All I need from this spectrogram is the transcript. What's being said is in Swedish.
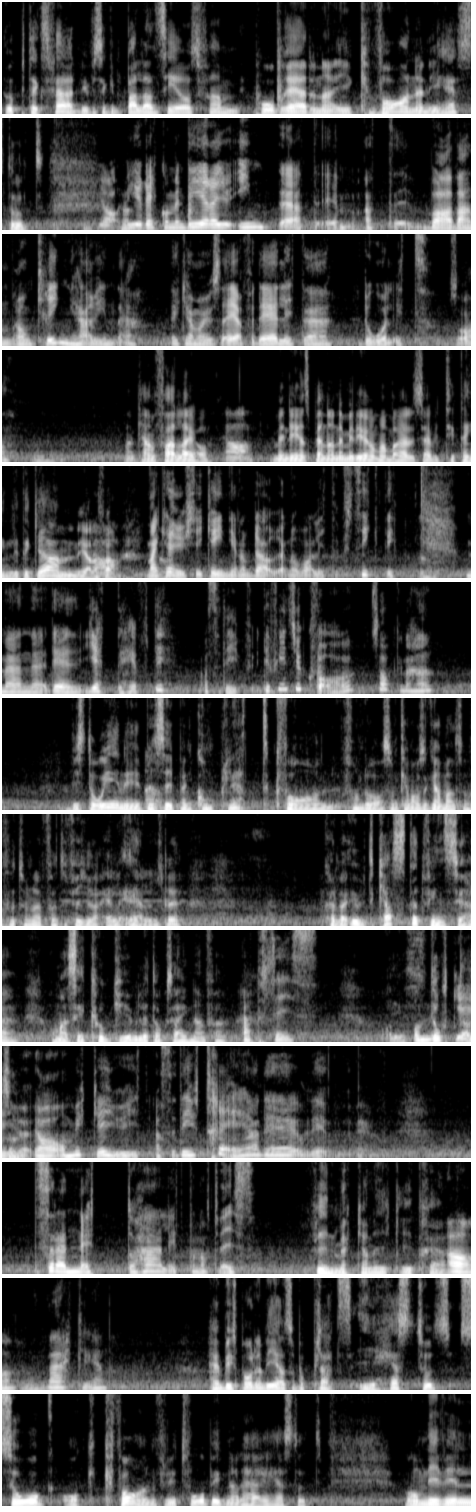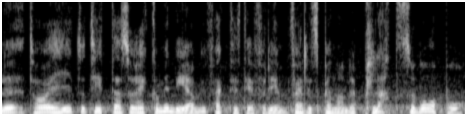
upptäcktsfärd. Vi försöker balansera oss fram på brädorna i kvarnen i Hästhult. Ja, vi rekommenderar ju inte att, att eh, bara vandra omkring här inne. Det kan man ju säga, för det är lite dåligt. Så. Man kan falla ja. Ja, Men det är en spännande miljö om man bara så här, vill titta in lite grann i alla fall. Man kan ju kika in genom dörren och vara lite försiktig. Mm. Men eh, det är jättehäftigt. Alltså det, det finns ju kvar sakerna här. Vi står inne i princip en komplett kvarn från då som kan vara så gammalt som 1744 eller äldre. Själva utkastet finns ju här och man ser kugghjulet också här innanför. Ja, precis. Och, Det är och stort, mycket alltså. ju, ja, och mycket är ju, alltså det är ju trä. Det, är- det, är- det är sådär nött och härligt på något vis. Fin mekanik i trä. Ja, verkligen. Hembygdspodden, vi är alltså på plats i Hästhults såg och kvarn, för det är två byggnader här i Hästhult. Om ni vill ta er hit och titta så rekommenderar vi faktiskt det, för det är en väldigt spännande plats att vara på.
